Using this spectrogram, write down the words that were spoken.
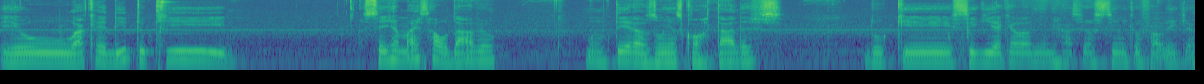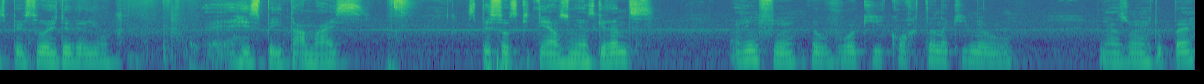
eu acredito que seja mais saudável manter as unhas cortadas do que seguir aquela linha de raciocínio que eu falei que as pessoas deveriam é, respeitar mais as pessoas que têm as unhas grandes mas enfim, eu vou aqui cortando aqui meu minhas unhas do pé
